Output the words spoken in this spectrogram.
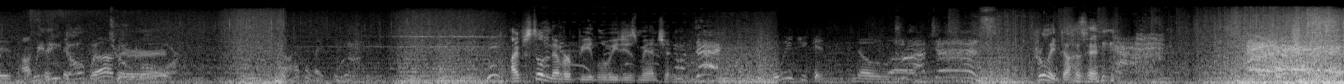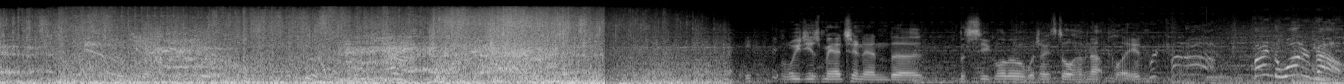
his autistic brother. I like Luigi. I've still never beat Luigi's Mansion. Luigi gets no love. Rogers! It really doesn't. Luigi's Mansion and the the sequel to it, which I still have not played. We're cut off! Find the water valve!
